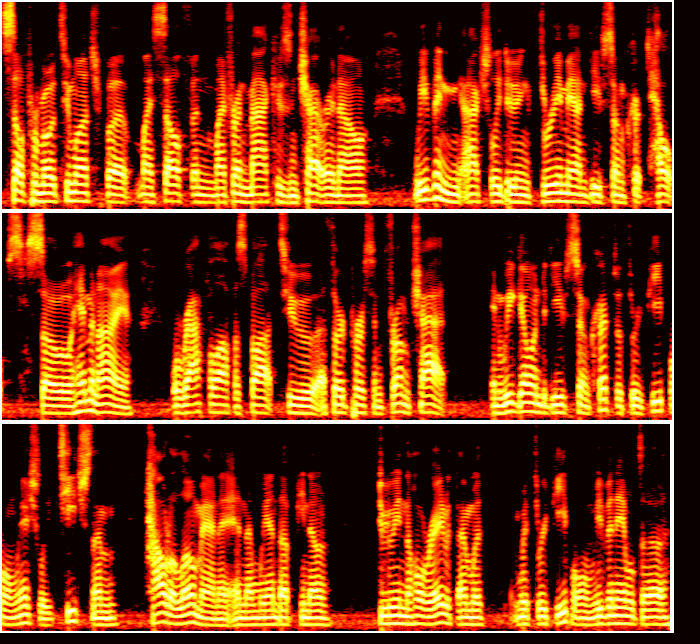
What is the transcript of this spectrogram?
self promote too much, but myself and my friend Mac who's in chat right now, we've been actually doing three man deep stone crypt helps. So him and I will raffle off a spot to a third person from chat and we go into deep stone crypt with three people and we actually teach them how to low man it and then we end up you know doing the whole raid with them with with three people and we've been able to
